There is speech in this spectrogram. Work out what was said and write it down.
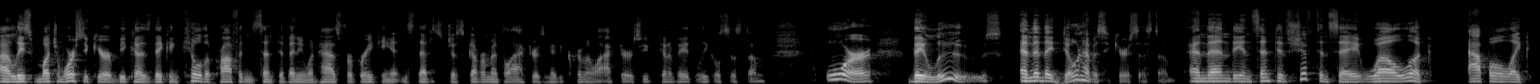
uh, at least much more secure because they can kill the profit incentive anyone has for breaking it. Instead, it's just governmental actors, maybe criminal actors who can evade the legal system. Or they lose and then they don't have a secure system. And then the incentives shift and say, well, look, Apple, like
